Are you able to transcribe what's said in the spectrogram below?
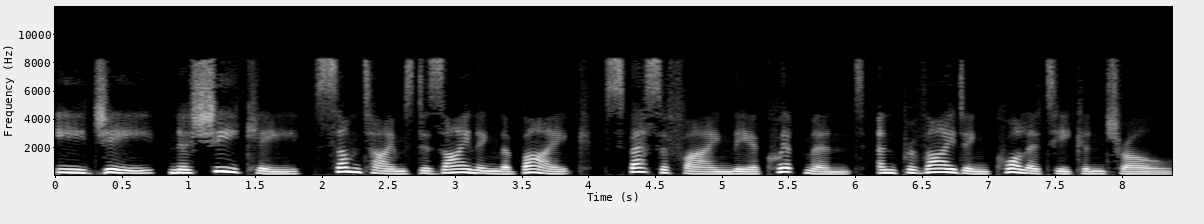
e.g., Nishiki, sometimes designing the bike, specifying the equipment, and providing quality control.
